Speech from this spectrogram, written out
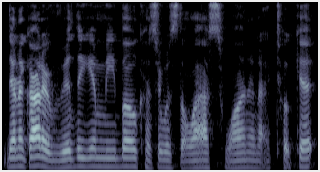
Then I got a Ridley amiibo because it was the last one, and I took it.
